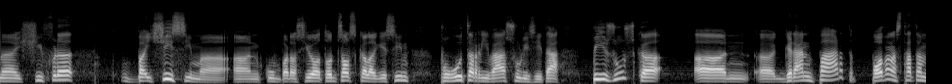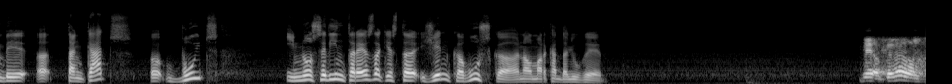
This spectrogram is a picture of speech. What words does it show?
una xifra baixíssima en comparació a tots els que l'haguessin pogut arribar a sol·licitar. Pisos que en eh, gran part poden estar també eh, tancats, eh, buits, i no ser d'interès d'aquesta gent que busca en el mercat de lloguer? Bé, el tema dels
